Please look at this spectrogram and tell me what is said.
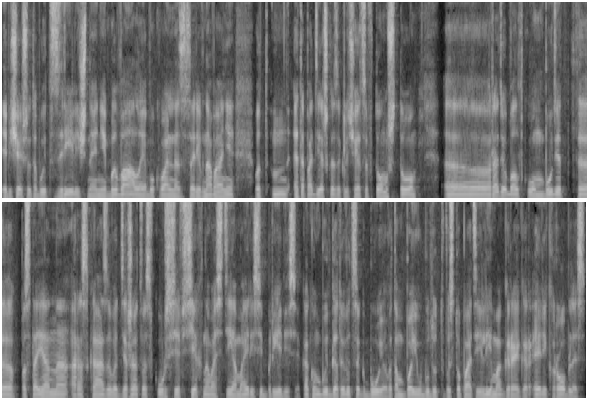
И обещаю, что это будет зрелищное, небывалое буквально соревнование. Вот эта поддержка заключается заключается в том, что э, Радио Болтком будет э, постоянно рассказывать, держать вас в курсе всех новостей о Майрисе Бредисе, как он будет готовиться к бою. В этом бою будут выступать и Ли Макгрегор, Эрик Роблес.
